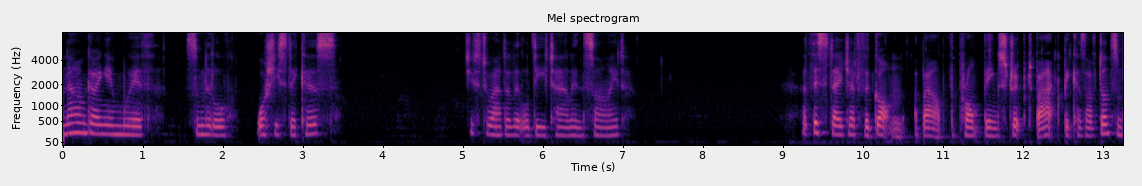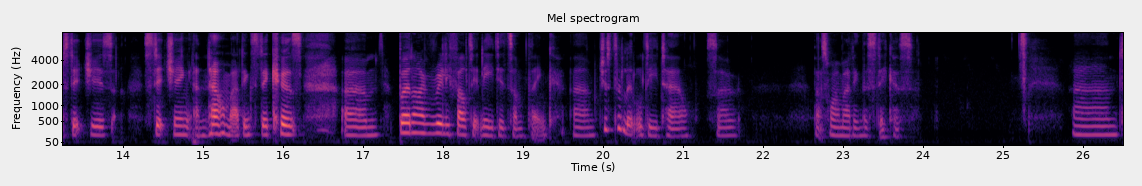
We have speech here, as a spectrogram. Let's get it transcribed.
and now I'm going in with some little washi stickers just to add a little detail inside. At this stage I'd forgotten about the prompt being stripped back because I've done some stitches stitching and now I'm adding stickers. Um, but I really felt it needed something um, just a little detail. So that's why I'm adding the stickers. And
